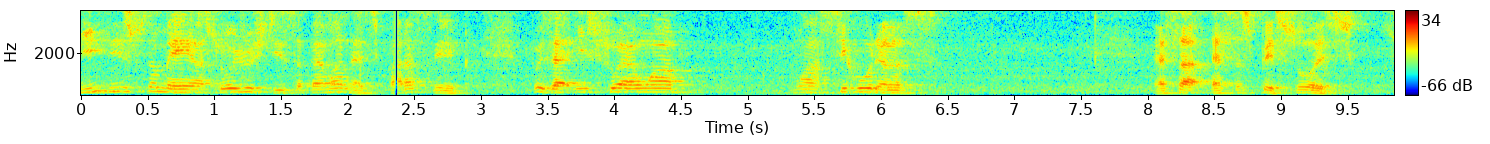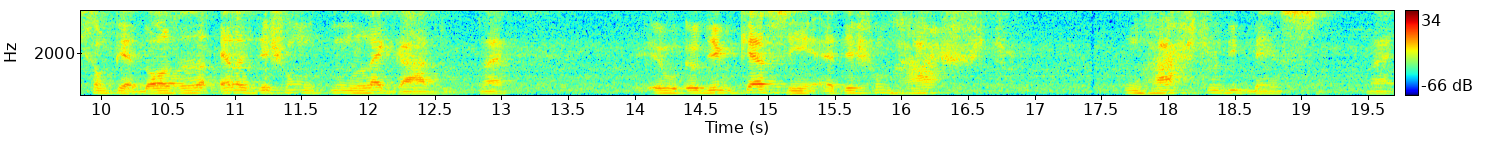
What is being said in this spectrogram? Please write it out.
diz isso também: a sua justiça permanece para sempre. Pois é, isso é uma, uma segurança essa, essas pessoas que são piedosas, elas deixam um, um legado, né? Eu, eu digo que é assim, é deixa um rastro, um rastro de bênção, né?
